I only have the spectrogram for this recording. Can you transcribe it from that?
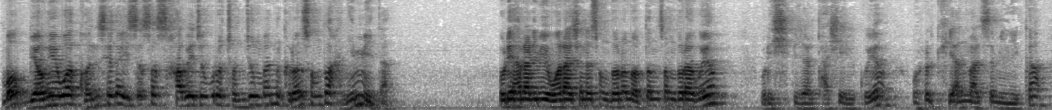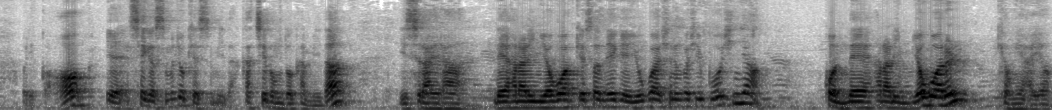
뭐 명예와 권세가 있어서 사회적으로 존중받는 그런 성도 아닙니다. 우리 하나님이 원하시는 성도는 어떤 성도라고요? 우리 12절 다시 읽고요. 오늘 귀한 말씀이니까 우리 꼭 예, 새겼으면 좋겠습니다. 같이 봉독합니다. 이스라엘아 내 하나님 여호와께서 내게 요구하시는 것이 무엇이냐? 곧 내 하나님 여호와를 경외하여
